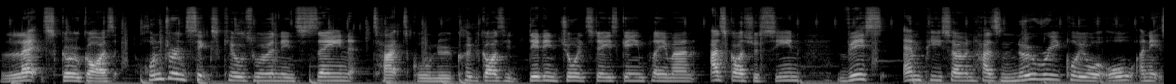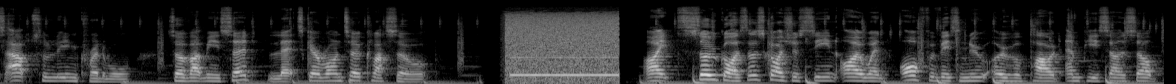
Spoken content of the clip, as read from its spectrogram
Let's go, guys. 106 kills with an insane tactical nuke. Hope you guys did enjoy today's gameplay, man. As guys just seen, this MP7 has no recoil at all, and it's absolutely incredible. So that being said, let's get on to a class setup. Alright, so guys, as guys just seen, I went off with this new overpowered MP7 setup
